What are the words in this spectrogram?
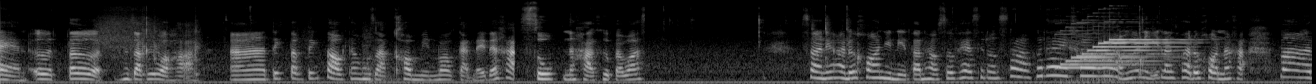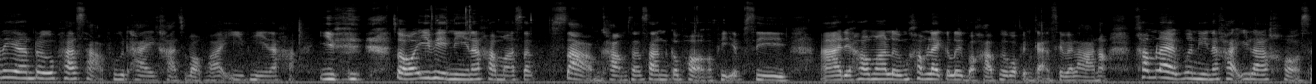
ปนเออเติร์ดรู้จักคือบอกค่ะอ่าติ๊กตอกติ๊กตอกถ้ารู้จักคอมเมนต์บอกกันได้ด้อค่ะ ซุปนะคะ คือแปลว่า สวัสดีค่ะทุกคนยินดีต้อนรับสู่เพจสินสาวก็ได้ค่ะเมื่อนี้เราพาทุกคนนะคะ มาเรียนรู้ภาษาพูไทยค่ะ จะบอกว่า EP นะคะ EP จะบอกว่า EP นี้นะคะ มาสักสามคำสั้นๆ ก็พอกับ PFC อ่าเดี๋ยวเข้ามาเริ่มคำแรกกันเลยบอกค่ะ เพื่อว่าเป็นการเสียเวลาเนาะคำแรกวันนี้นะคะ อีลาขอเส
